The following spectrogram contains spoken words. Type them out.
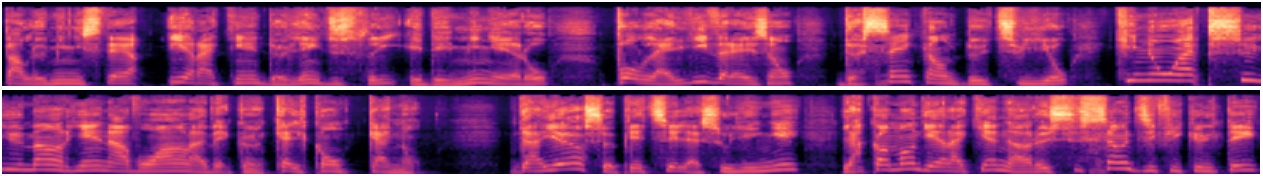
par le ministère irakien de l'Industrie et des Minéraux pour la livraison de 52 tuyaux qui n'ont absolument rien à voir avec un quelconque canon. D'ailleurs, se plaît-il à souligner, la commande irakienne a reçu sans difficulté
